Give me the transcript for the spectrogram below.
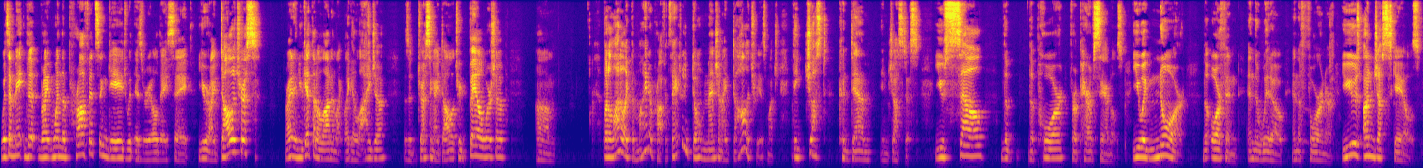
What's ama- the, right when the prophets engage with Israel, they say you're idolatrous, right? And you get that a lot in like like Elijah is addressing idolatry, Baal worship. Um, but a lot of like the minor prophets, they actually don't mention idolatry as much. They just condemn injustice. You sell the the poor for a pair of sandals. You ignore the orphan and the widow and the foreigner. You use unjust scales,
